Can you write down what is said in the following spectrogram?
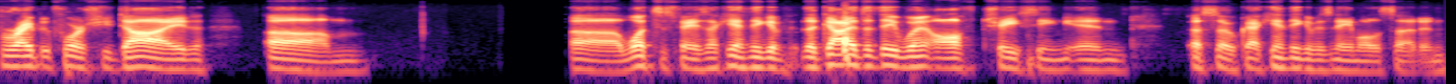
right before she died, um, uh, what's his face? I can't think of the guy that they went off chasing in Ahsoka. I can't think of his name all of a sudden.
